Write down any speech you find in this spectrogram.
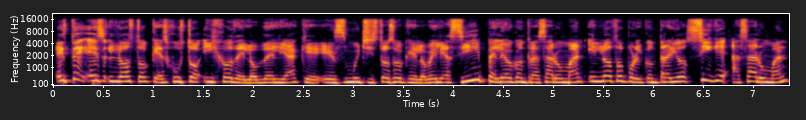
Este es Lozo, que es justo hijo de Lobelia, que es muy chistoso que Lobelia sí peleó contra Saruman y Lozo, por el contrario, sigue a Saruman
